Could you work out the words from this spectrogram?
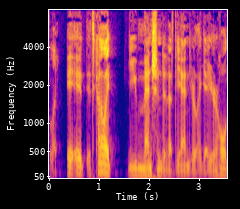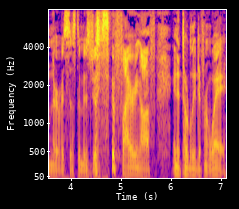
like it, it it's kind of like you mentioned it at the end. You're like, yeah, your whole nervous system is just firing off in a totally different way.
